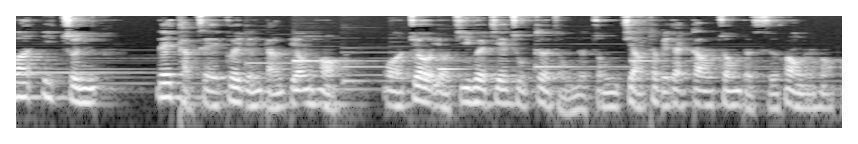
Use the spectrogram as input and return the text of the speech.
我一尊在读册过程当中吼，我就有机会接触各种的宗教，特别在高中的时候呢吼，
